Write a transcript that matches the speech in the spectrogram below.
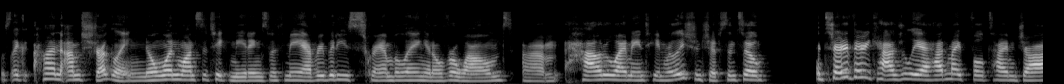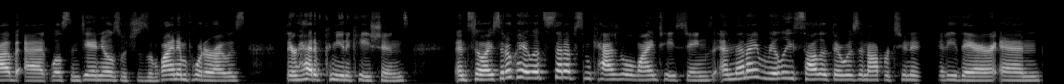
was like, Hun, I'm struggling. No one wants to take meetings with me. Everybody's scrambling and overwhelmed. Um, how do I maintain relationships? And so it started very casually. I had my full time job at Wilson Daniels, which is a wine importer. I was their head of communications. And so I said, okay, let's set up some casual wine tastings. And then I really saw that there was an opportunity there. And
